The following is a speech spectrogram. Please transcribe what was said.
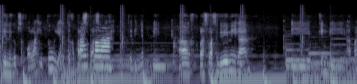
di lingkup sekolah itu yaitu kepala sekolah, sekolah. sendiri jadinya di eh, kepala sekolah sendiri nih kan di mungkin di apa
